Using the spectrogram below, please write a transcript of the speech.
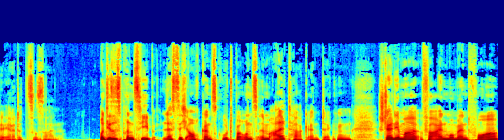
der Erde zu sein? Und dieses Prinzip lässt sich auch ganz gut bei uns im Alltag entdecken. Stell dir mal für einen Moment vor,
